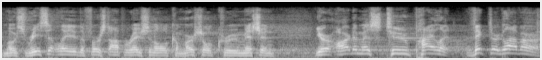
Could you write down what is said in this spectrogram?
most recently, the first operational commercial crew mission. Your Artemis II pilot, Victor Glover.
